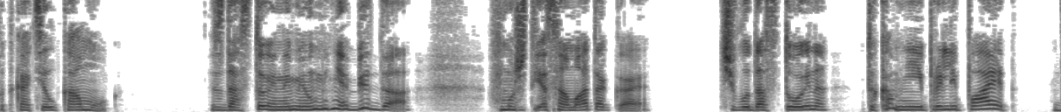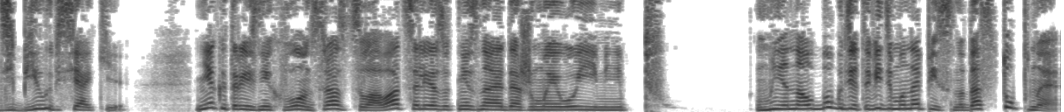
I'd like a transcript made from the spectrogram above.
подкатил комок. С достойными у меня беда. Может, я сама такая. Чего достойна, то ко мне и прилипает. Дебилы всякие. Некоторые из них вон сразу целоваться лезут, не зная даже моего имени. Тьфу. У меня на лбу где-то, видимо, написано «доступное».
